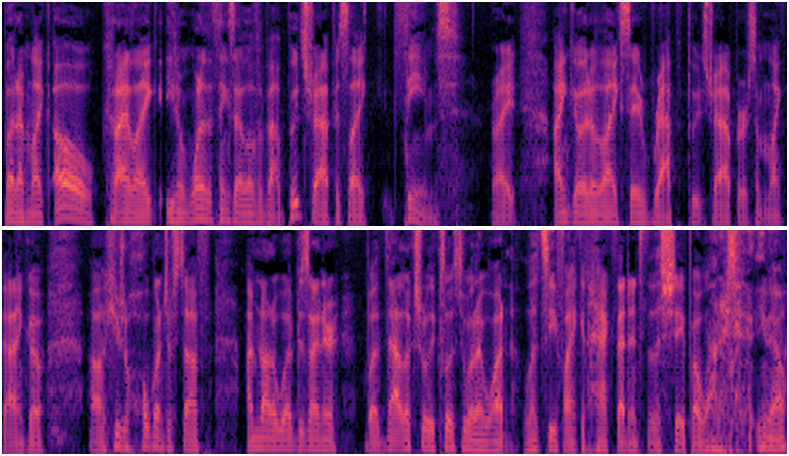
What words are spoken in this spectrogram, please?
but I'm like, oh, could I like you know one of the things I love about Bootstrap is like themes, right? I can go to like say Wrap Bootstrap or something like that and go, uh, here's a whole bunch of stuff. I'm not a web designer, but that looks really close to what I want. Let's see if I can hack that into the shape I wanted. you know,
